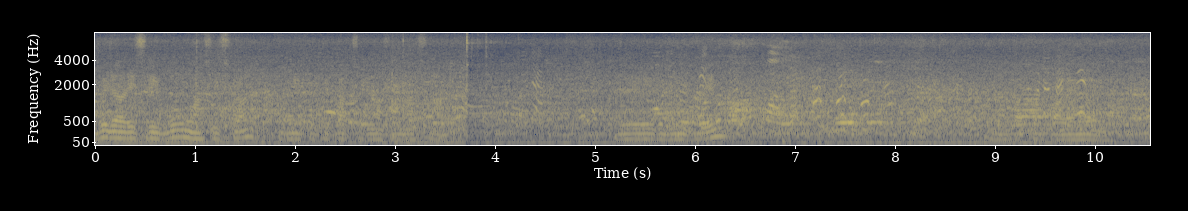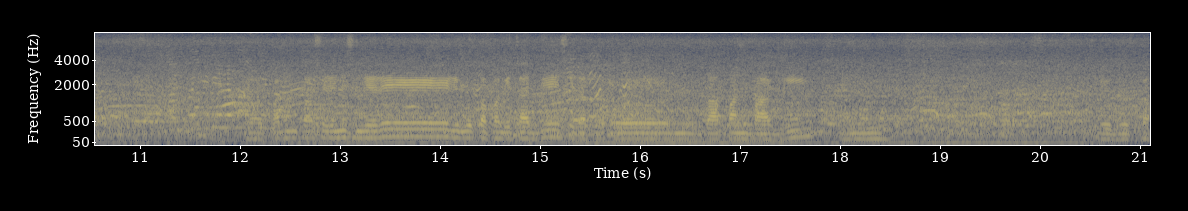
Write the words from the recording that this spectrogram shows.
Lebih dari seribu mahasiswa mengikuti vaksinasi massal di Gedung UIN Kabupaten Palembang. Lapangan pasir ini sendiri dibuka pagi tadi sudah pukul 8 pagi dan dibuka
